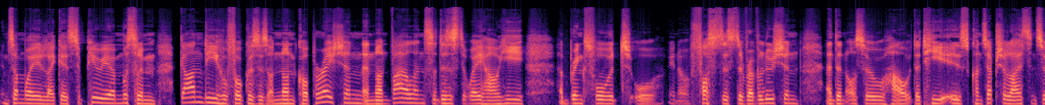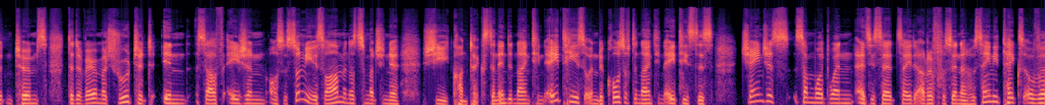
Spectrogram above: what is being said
in some way like a superior Muslim Gandhi who focuses on non-cooperation and non-violence. So this is the way how he uh, brings forward or you know fosters the revolution, and then also how that he is conceptualized in certain terms that are very much rooted in South Asian, also Sunni Islam, and not so much in a Shi'i context. And in the 1980s or in the course of the 1980s, this changes somewhat when, as you said, Sayyid Arif Hussein al Husseini takes over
